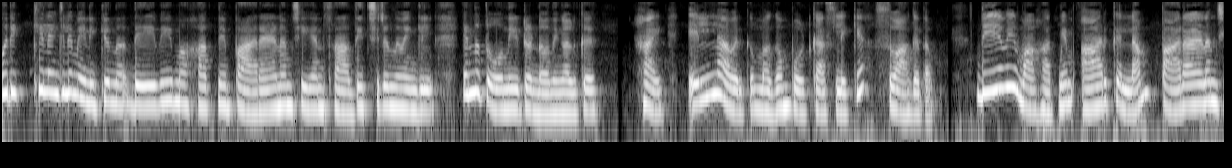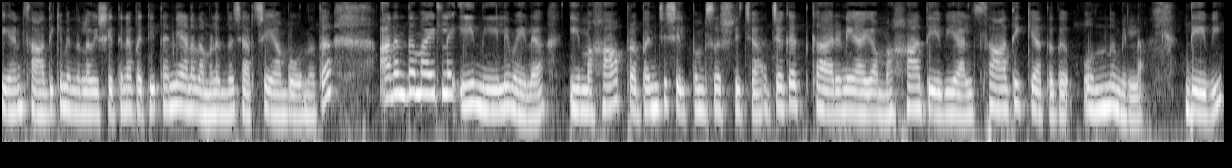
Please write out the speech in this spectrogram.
ഒരിക്കലെങ്കിലും എനിക്കൊന്ന് ദേവി മഹാത്മ്യം പാരായണം ചെയ്യാൻ സാധിച്ചിരുന്നുവെങ്കിൽ എന്ന് തോന്നിയിട്ടുണ്ടോ നിങ്ങൾക്ക്? ഹായ് എല്ലാവർക്കും മകം പോഡ്കാസ്റ്റിലേക്ക് സ്വാഗതം. ദേവി മാഹാത്മ്യം ആർക്കെല്ലാം പാരായണം ചെയ്യാൻ സാധിക്കും എന്നുള്ള വിഷയത്തിനെ പറ്റി തന്നെയാണ് നമ്മൾ ഇന്ന് ചർച്ച ചെയ്യാൻ പോകുന്നത്. അനന്തമായിട്ടുള്ള ഈ നീലിമയിൽ ഈ മഹാപ്രപഞ്ച ശില്പം സൃഷ്ടിച്ച ജഗത്കാരിണിയായ മഹാദേവിയാൽ സാധിക്കാത്തത് ഒന്നുമില്ല. ദേവി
